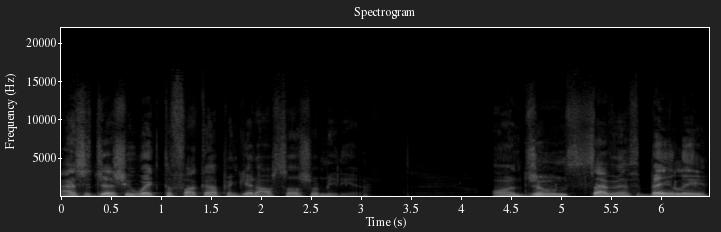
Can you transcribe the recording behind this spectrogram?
I suggest you wake the fuck up and get off social media. On June 7th, Bailey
